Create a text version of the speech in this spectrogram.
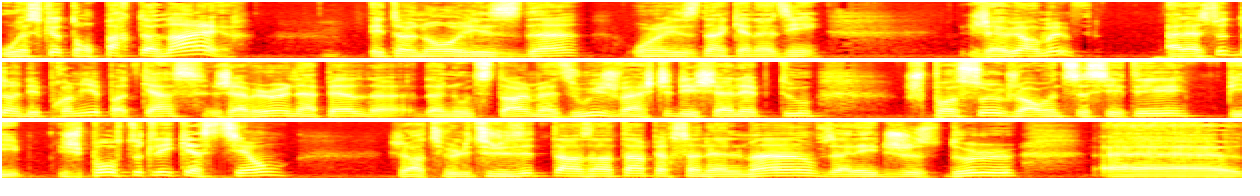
Ou est-ce que ton partenaire est un non-résident ou un résident canadien? J'avais en même, à la suite d'un des premiers podcasts, j'avais eu un appel d'un- auditeur, il m'a dit oui, je vais acheter des chalets et tout. Je suis pas sûr que je vais avoir une société. Puis je pose toutes les questions. Genre, tu veux l'utiliser de temps en temps personnellement, vous allez être juste deux. Euh,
